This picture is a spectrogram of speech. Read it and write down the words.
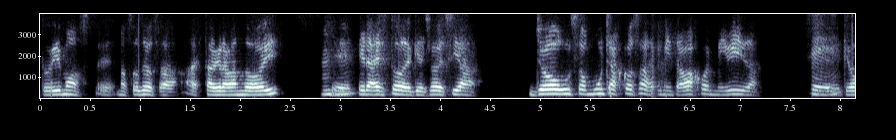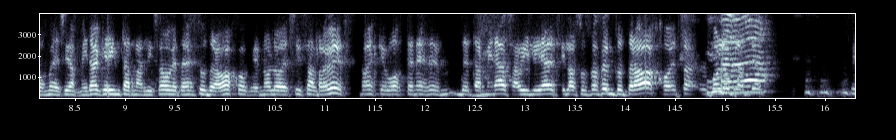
tuvimos eh, nosotros a, estar grabando hoy, era esto de que yo decía, yo uso muchas cosas de mi trabajo en mi vida. Sí. Eh, que vos me decías, mirá qué internalizado que tenés tu trabajo, que no lo decís al revés. No es que vos tenés de- determinadas habilidades y las usás en tu trabajo. Esa, vos lo. Sí,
